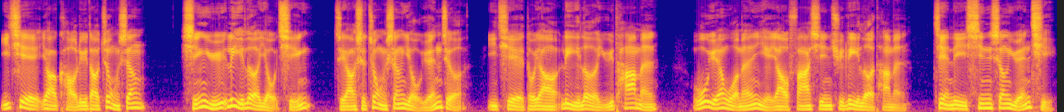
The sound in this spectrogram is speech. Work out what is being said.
一切要考虑到众生，行于利乐有情。只要是众生有缘者，一切都要利乐于他们；无缘，我们也要发心去利乐他们，建立心生缘起。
